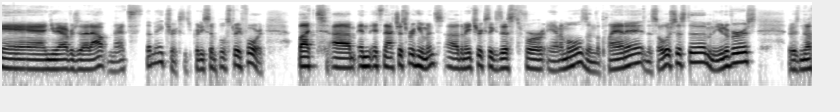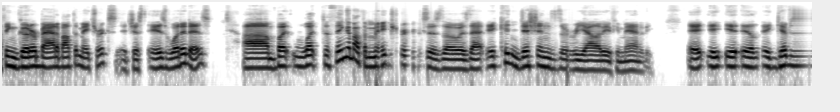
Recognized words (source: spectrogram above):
and you average that out and that's the matrix. It's pretty simple straightforward but um, and it's not just for humans. Uh, the matrix exists for animals and the planet and the solar system and the universe. There's nothing good or bad about the matrix. It just is what it is. Um, but what the thing about the matrix is though is that it conditions the reality of humanity. It it it, it, gives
